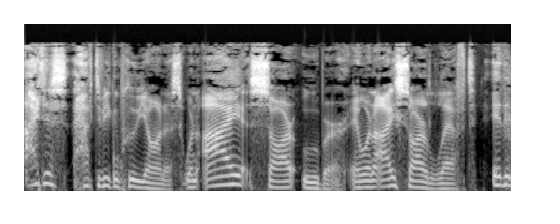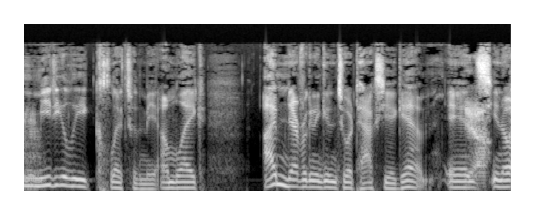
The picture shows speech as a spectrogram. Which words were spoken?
I just have to be completely honest. When I saw Uber and when I saw Lyft, it mm-hmm. immediately clicked with me. I'm like, I'm never going to get into a taxi again. And, yeah. you know,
